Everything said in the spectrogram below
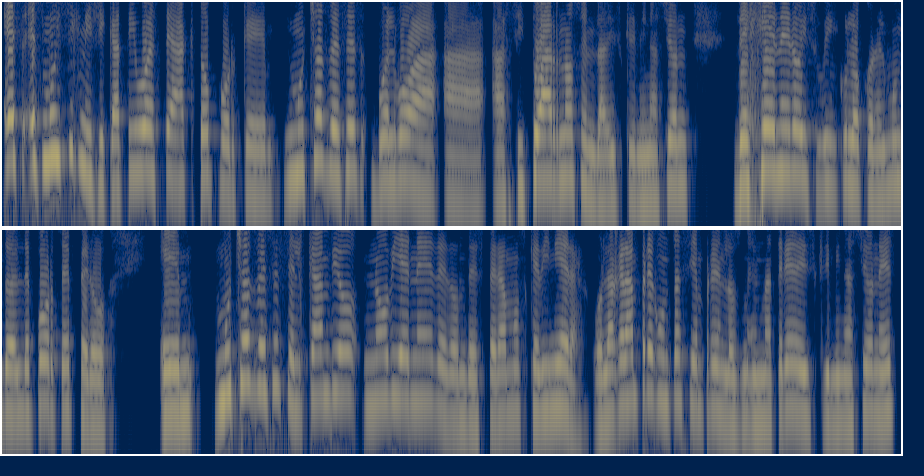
es, es, muy significativo este acto porque muchas veces vuelvo a, a situarnos en la discriminación de género y su vínculo con el mundo del deporte, pero em, muchas veces el cambio no viene de donde esperamos que viniera. O la gran pregunta siempre en, los, en materia de discriminación es,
